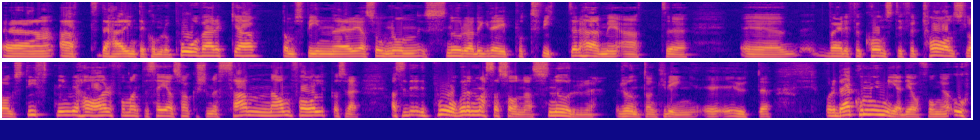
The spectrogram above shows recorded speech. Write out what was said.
eh, att det här inte kommer att påverka. De spinner, jag såg någon snurrade grej på Twitter här med att eh, eh, vad är det för konstig förtalslagstiftning vi har? Får man inte säga saker som är sanna om folk och sådär? Alltså det, det pågår en massa sådana snurr runt omkring eh, ute. Och det där kommer ju media att fånga upp.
